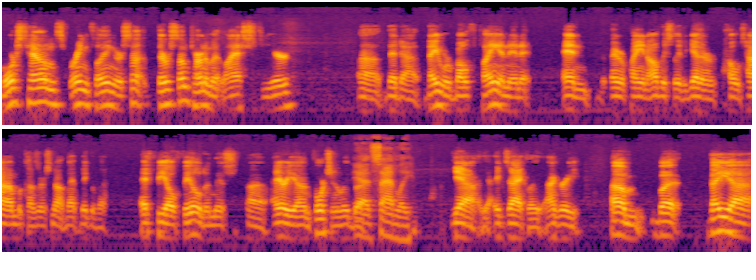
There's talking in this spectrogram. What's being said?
Morristown Spring Fling or some. There was some tournament last year uh, that uh, they were both playing in it, and they were playing obviously together the whole time because there's not that big of a FPO field in this uh, area, unfortunately. But yeah. Sadly, yeah, yeah, exactly. I agree. Um, but they, uh,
